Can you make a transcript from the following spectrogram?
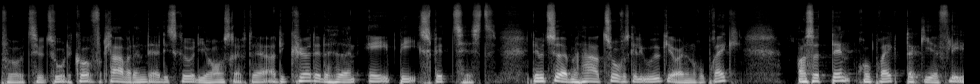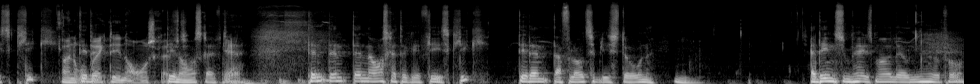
på TV2.dk forklarer, hvordan det er, de skriver de overskrifter her. Og de kører det, der hedder en A-B-split-test. Det betyder, at man har to forskellige udgaver af en rubrik, og så den rubrik, der giver flest klik. Og en rubrik, det, det er en overskrift. Det er en overskrift, ja. ja. Den, den, den overskrift, der giver flest klik, det er den, der får lov til at blive stående. Mm. Er det en sympatisk måde at lave nyheder på?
